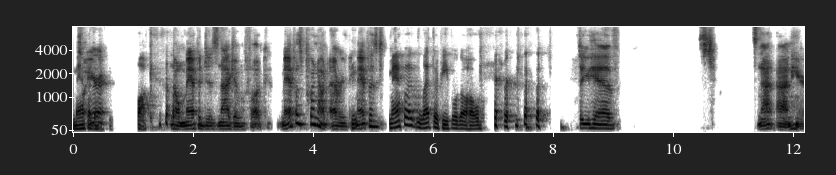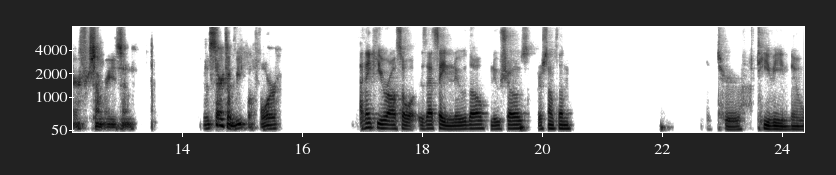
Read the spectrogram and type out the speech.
Mappa so Aaron, fuck. no, Mappa does not give a fuck. Mappa's putting out everything. Mappa's Mappa let their people go home. so you have it's not on here for some reason. It starts a week before. I think you were also does that say new though? New shows or something? To TV new.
